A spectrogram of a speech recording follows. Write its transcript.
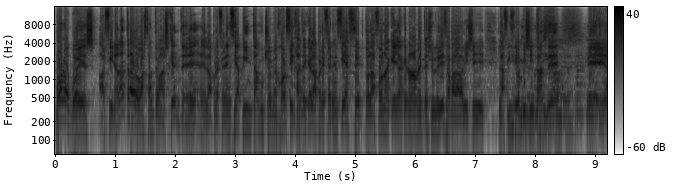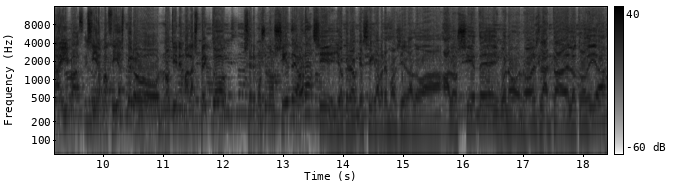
Bueno, pues al final ha entrado bastante más gente, ¿eh? La preferencia pinta mucho mejor. Fíjate que la preferencia, excepto la zona aquella que normalmente se utiliza para la, visi- la afición visitante, eh, hay va- sillas vacías, pero no tiene mal aspecto. ¿Seremos unos siete ahora? Sí, yo creo que sí que habremos llegado a, a los siete y bueno, no es la entrada del otro día,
